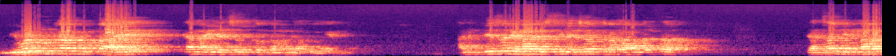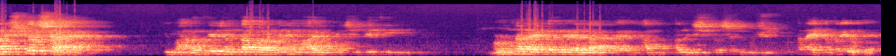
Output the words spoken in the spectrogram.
निवडणुकापुरतं आहे का नाही याचं उत्तर त्यांना द्यावं लागेल. आणि ते जर येणार असतील याच्यावर खरं मानलं तर त्याचा निघणारा निष्कर्ष आहे की भारतीय जनता पार्टीने महायुतीची भीती म्हणून त्यांना एकत्र यायला लागतंय हा त्याचा निष्कर्ष निघू शकतो त्यांना एकत्र येऊ द्या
